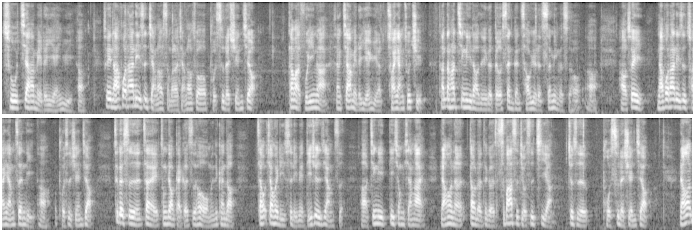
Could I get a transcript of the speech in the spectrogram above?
出佳美的言语啊。所以拿破他利是讲到什么呢？讲到说普世的宣教，他把福音啊，像佳美的言语啊传扬出去。他当他经历到这个得胜跟超越的生命的时候啊，好，所以拿破他利是传扬真理啊，普世宣教。这个是在宗教改革之后，我们就看到教教会历史里面的确是这样子啊，经历弟兄相爱，然后呢，到了这个十八、十九世纪啊，就是普世的宣教。然后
